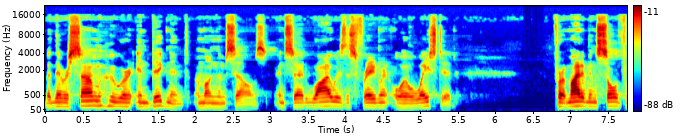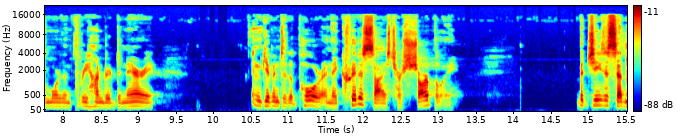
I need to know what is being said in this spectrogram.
But there were some who were indignant among themselves and said, Why was this fragrant oil wasted? For it might have been sold for more than 300 denarii and given to the poor. And they criticized her sharply. But Jesus said,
